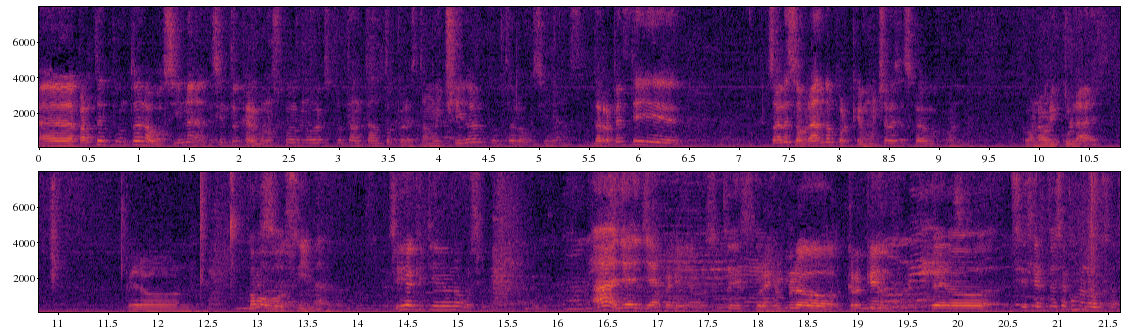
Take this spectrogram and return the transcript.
eh, aparte del punto de la bocina, siento que algunos juegos no lo explotan tanto, pero está muy chido el punto de la bocina. De repente sale sobrando porque muchas veces juego con, con auriculares, pero... Como pues, bocina. Sí, aquí tiene una bocina. Ah, ya, ya. Una pequeña bocina. Sí, sí. Por ejemplo, creo que... Pero, sí es cierto, ¿esa cómo la usas?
